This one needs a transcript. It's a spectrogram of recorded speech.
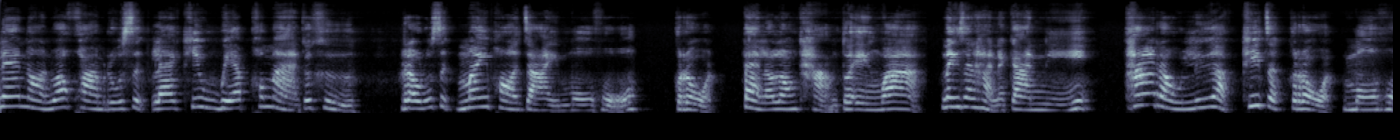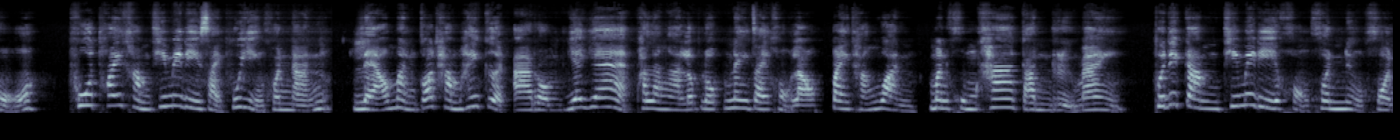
แน่นอนว่าความรู้สึกแรกที่เวฟเข้ามาก็คือ เรารู้สึกไม่พอใจโมโห โกรธ แต่เราลองถามตัวเองว่า ในสถานการณ์นี้ ถ้าเราเลือกที่จะโกรธโมโห พูดถ้อยคำที่ไม่ดีใส่ผู้หญิงคนนั้น แล้วมันก็ทำให้เกิดอารมณ์แย่ๆ พลังงานลบๆ ในใจของเราไปทั้งวัน มันคุ้มค่ากันหรือไม่ พฤติกรรมที่ไม่ดีของคนหนึ่งคน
